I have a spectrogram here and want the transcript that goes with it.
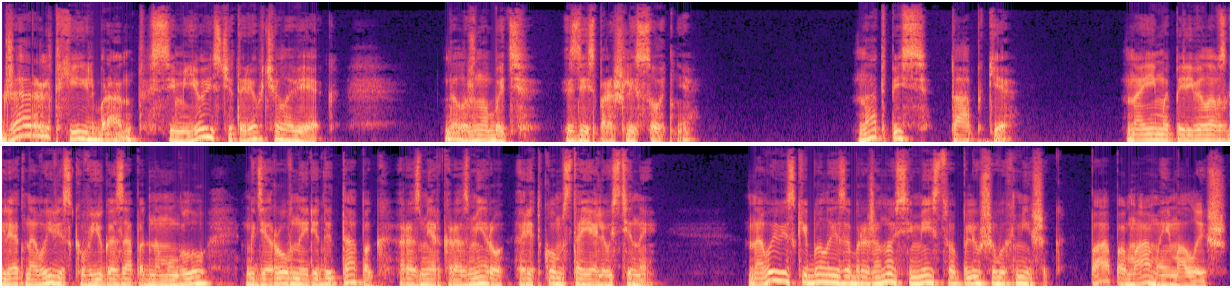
Джеральд Хильбранд с семьей из четырех человек. Должно быть, здесь прошли сотни. Надпись «Тапки». Наима перевела взгляд на вывеску в юго-западном углу, где ровные ряды тапок, размер к размеру, редком стояли у стены. На вывеске было изображено семейство плюшевых мишек — папа, мама и малыш.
